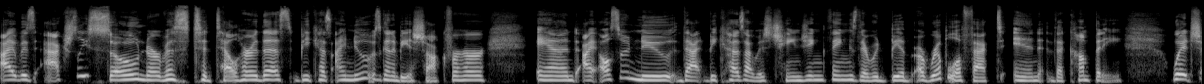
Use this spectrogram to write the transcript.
I was actually so nervous to tell her this because I knew it was going to be a shock for her. And I also knew that because I was changing things, there would be a, a ripple effect in the company, which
